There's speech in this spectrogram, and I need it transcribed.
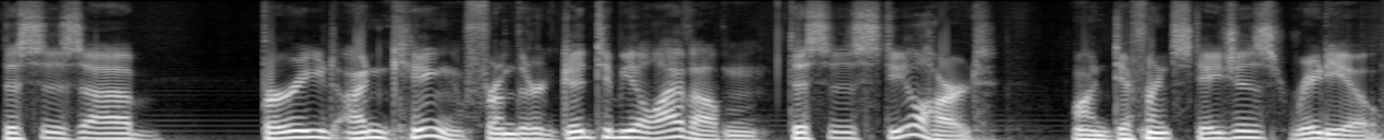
This is uh, Buried Unkind from their Good to Be Alive album. This is Steelheart on Different Stages Radio.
